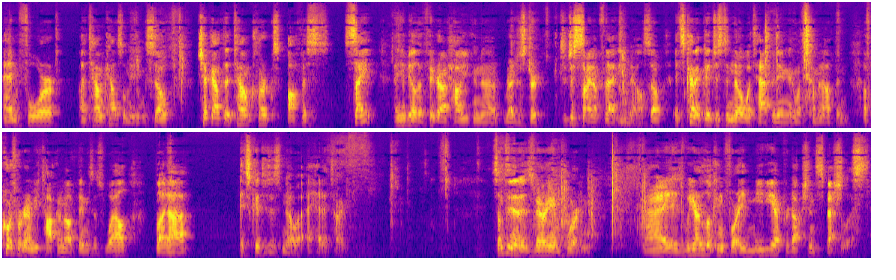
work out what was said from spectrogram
and for a town council meeting. So check out the town clerk's office site and you'll be able to figure out how you can uh, register to just sign up for that email. So it's kind of good just to know what's happening and what's coming up. And of course, we're going to be talking about things as well, but uh, it's good to just know ahead of time. Something that is very important all right, is we are looking for a media production specialist.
